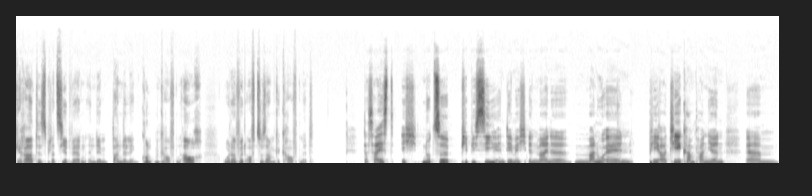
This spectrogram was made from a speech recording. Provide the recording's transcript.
gratis platziert werden in dem Bundling. Kunden mhm. kauften auch oder wird oft zusammen gekauft mit. Das heißt, ich nutze PPC, indem ich in meine manuellen PAT-Kampagnen ähm,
